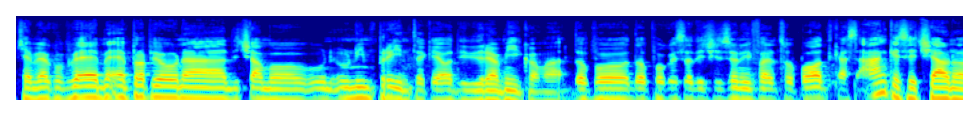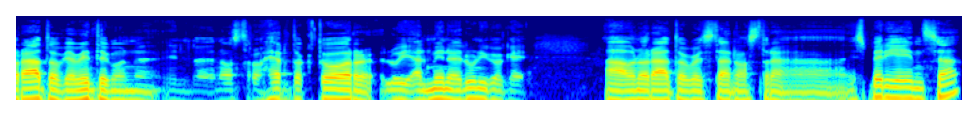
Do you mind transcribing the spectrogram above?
chiamiamo- è, è proprio una, diciamo, un, un imprint che ho di dire amico, ma dopo, dopo questa decisione di fare il suo podcast, anche se ci ha onorato ovviamente con il nostro Hair Doctor, lui almeno è l'unico che ha onorato questa nostra esperienza,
